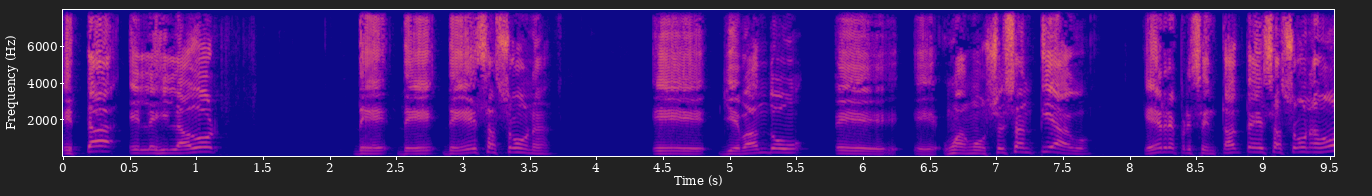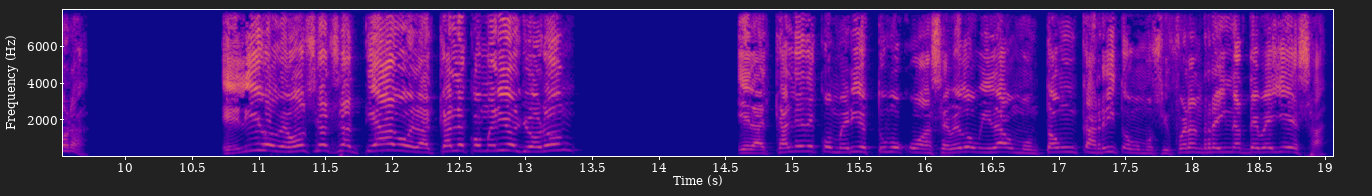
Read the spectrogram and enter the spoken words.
Está el legislador de, esa zona eh, llevando eh, eh, Juan José Santiago, que es representante de esa zona ahora. El hijo de José Santiago, el alcalde de Comerío, el llorón. El alcalde de Comerío estuvo con Acevedo Vilao montado en un carrito como si fueran reinas de belleza,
